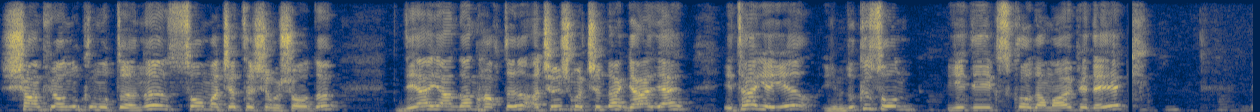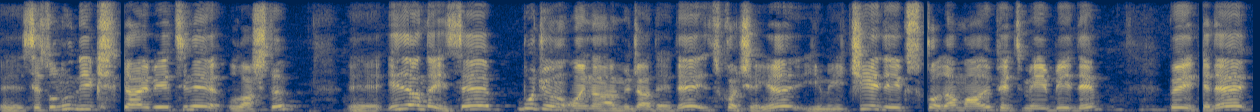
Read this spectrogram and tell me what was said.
şampiyonluk umutlarını son maça taşımış oldu. Diğer yandan haftanın açılış maçında Galler İtalya'yı 29-17'lik skorda mağlup ederek e, sezonun ilk galibiyetine ulaştı. Ee, İrlanda ise bugün oynanan mücadelede İskoçya'yı 22-7'lik skorla mağlup etmeyi bildi. Böylelikle de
